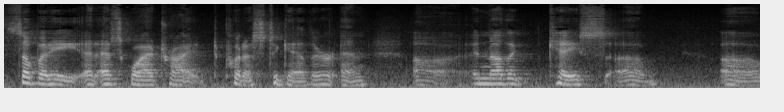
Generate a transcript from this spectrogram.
somebody at Esquire tried to put us together, and uh, another case, um, uh,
